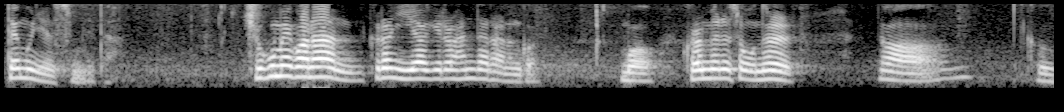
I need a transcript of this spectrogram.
때문이었습니다. 죽음에 관한 그런 이야기를 한다라는 것. 뭐 그런 면에서 오늘 어, 그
